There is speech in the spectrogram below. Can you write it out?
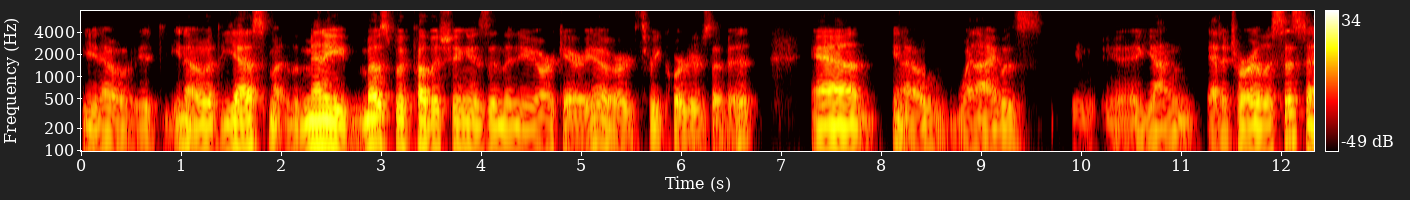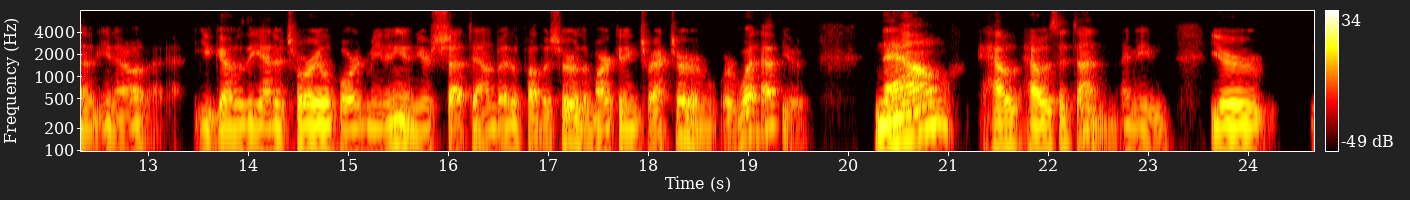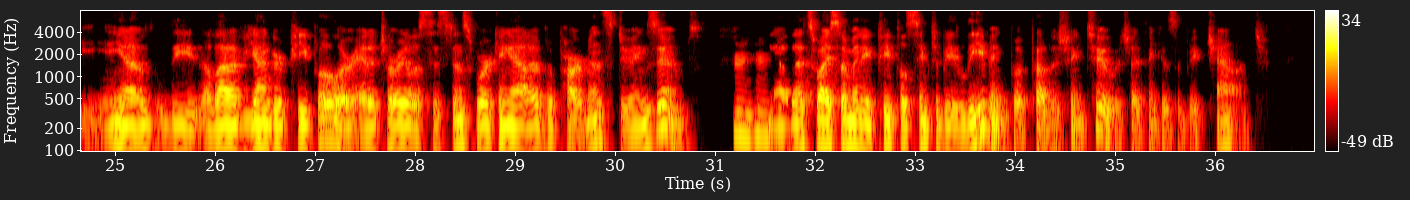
You know, it, you know, yes, many, most book publishing is in the New York area or three quarters of it. And, you know, when I was a young editorial assistant, you know, you go to the editorial board meeting and you're shut down by the publisher or the marketing director or, or what have you. Now, how how is it done? I mean, you're you know the a lot of younger people or editorial assistants working out of apartments doing zooms mm-hmm. you know that's why so many people seem to be leaving book publishing too which i think is a big challenge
